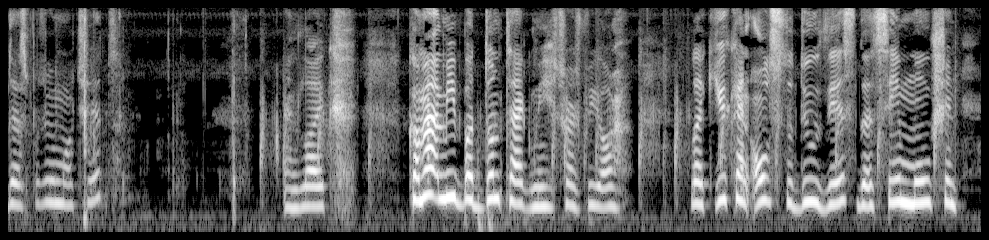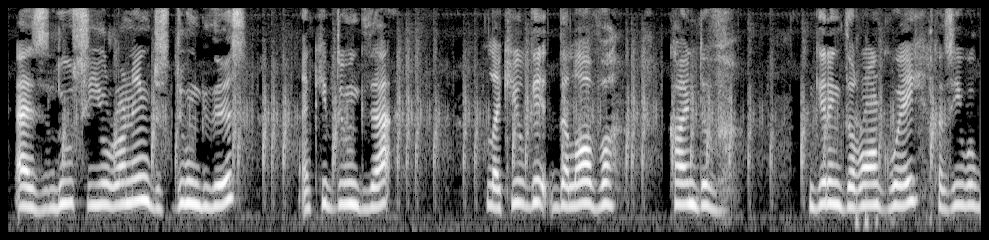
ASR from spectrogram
that's pretty much it. and like come at me but don't tag me trash vr like you can also do this the same motion as lucio running just doing this and keep doing that like you'll get the lava kind of getting the wrong way because he will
